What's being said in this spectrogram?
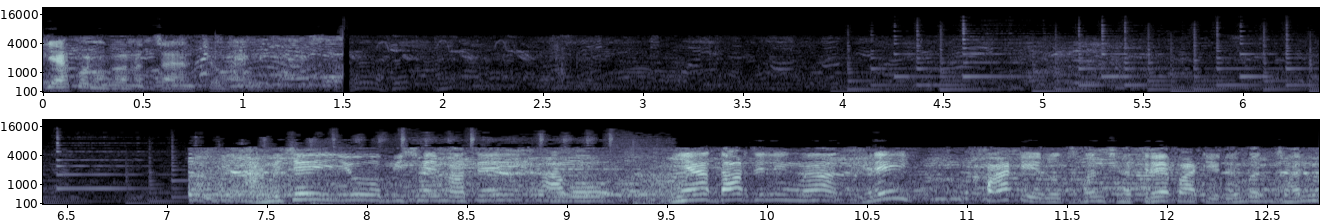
ज्ञापन गर्न चाहन्छौँ हामी। हामी चाहिँ यो विषयमा चाहिँ अब यहाँ दार्जिलिङमा धेरै पार्टीहरू छन् क्षेत्रीय पार्टीहरू पनि छन्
